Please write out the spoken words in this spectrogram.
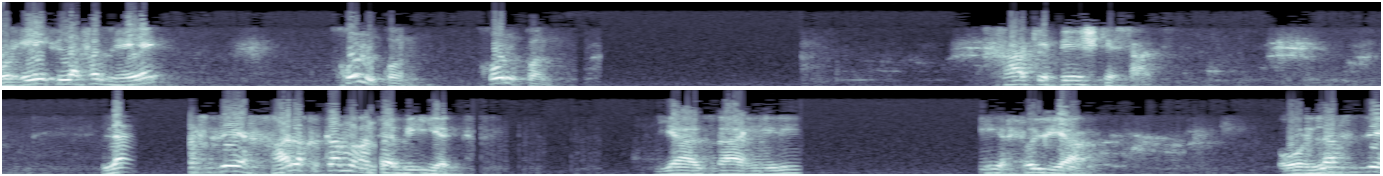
اور ایک لفظ ہے خلقن خلقن۔ خا کے پیش کے ساتھ۔ لفظ خلق کا طبیعت۔ یا ظاہری حلیہ۔ اور لفظ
